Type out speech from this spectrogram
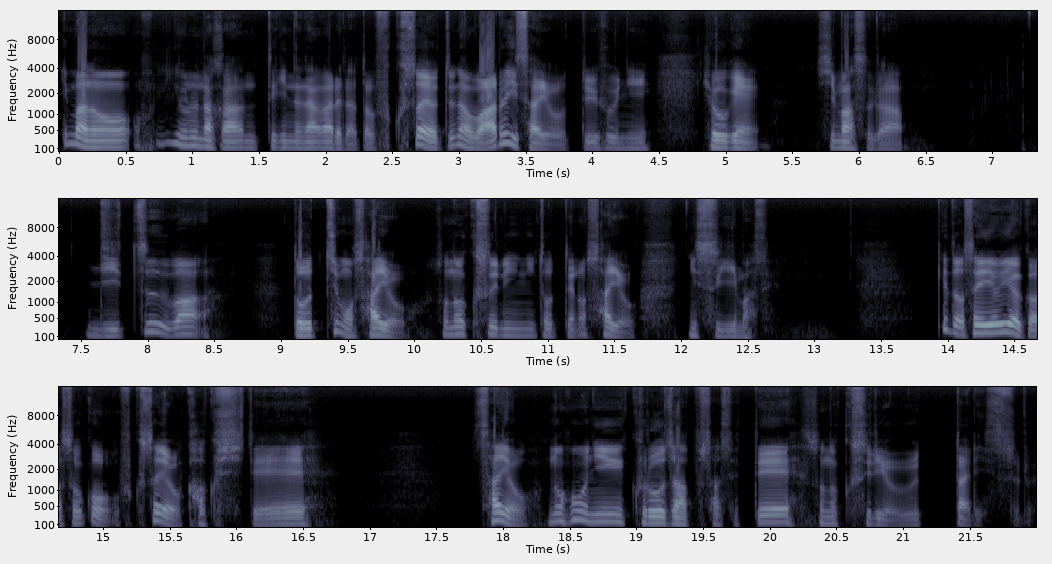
今の世の中的な流れだと副作用というのは悪い作用というふうに表現しますが実はどっちも作用その薬にとっての作用に過ぎませんけど西洋医学はそこを副作用を隠して作用の方にクローズアップさせてその薬を打ったりする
